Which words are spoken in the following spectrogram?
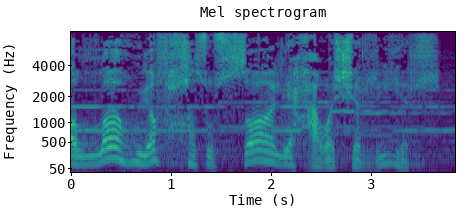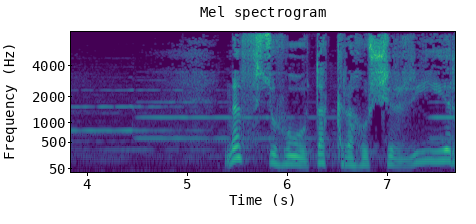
الله يفحص الصالح والشرير. نفسه تكره الشرير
